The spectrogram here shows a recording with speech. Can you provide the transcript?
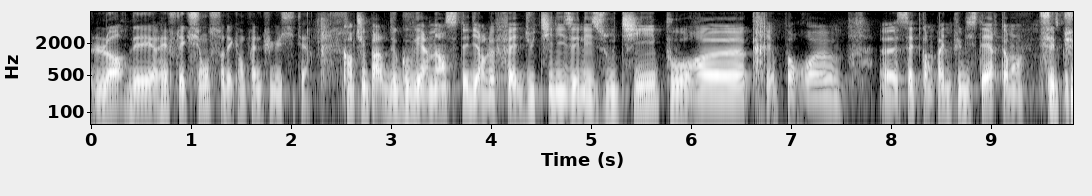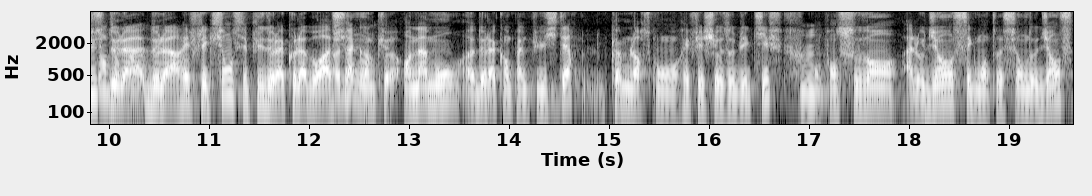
lors des réflexions sur des campagnes publicitaires. Quand tu parles de gouvernance, c'est-à-dire le fait d'utiliser les outils pour, euh, créer, pour euh, cette campagne publicitaire, comment C'est plus de la, de la réflexion, c'est plus de la collaboration, oh, donc en amont de la campagne publicitaire, comme lorsqu'on réfléchit aux objectifs, mmh. on pense souvent à l'audience, segmentation d'audience,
